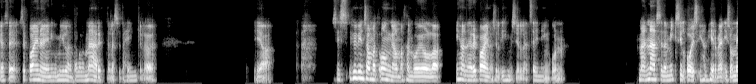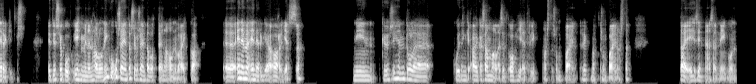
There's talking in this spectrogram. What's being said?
ja se, se paino ei niin kuin millään tavalla määrittele sitä henkilöä. Ja siis hyvin samat ongelmathan voi olla ihan eri painoisilla ihmisillä, että se ei niin kuin, mä en näe sitä, miksi sillä olisi ihan hirveän iso merkitys. Että jos joku ihminen haluaa, niin kuin usein, tosi usein tavoitteena on vaikka enemmän energiaa arjessa, niin kyllä siihen tulee kuitenkin aika samanlaiset ohjeet riippumatta sun, pain, riippumatta sun painosta. Tai ei sinänsä niin kuin,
